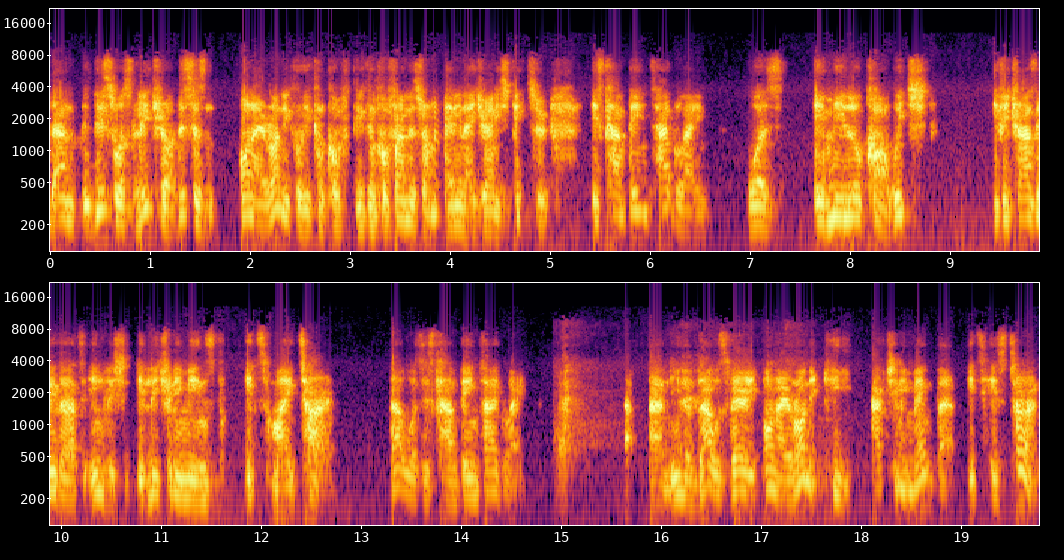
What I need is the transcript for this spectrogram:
and this was literal. This is unironical, you can conf- you can confirm this from any Nigerian you speak to. His campaign tagline was "Emi lo which, if you translate that to English, it literally means "It's my turn." That was his campaign tagline, and you know that was very unironic. He actually meant that it's his turn.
